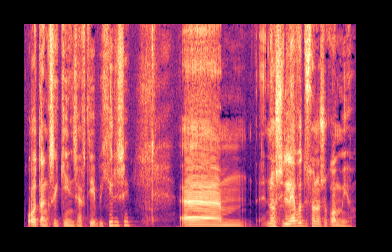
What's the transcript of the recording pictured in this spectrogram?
όταν ξεκίνησε αυτή η επιχείρηση, ε, νοσηλεύονται στο νοσοκομείο.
